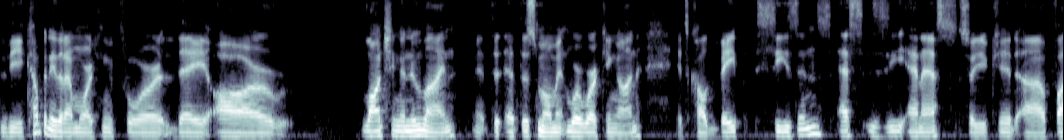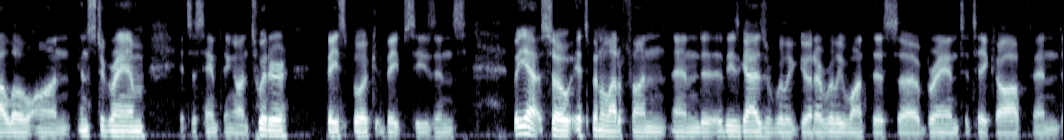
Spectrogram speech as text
the company that i'm working for they are launching a new line at, th- at, this moment we're working on. It's called vape seasons s-z-n-s so you could uh, follow on instagram. It's the same thing on twitter facebook vape seasons. But yeah so it's been a lot of fun and uh, these guys are really good. I really want this uh, brand to take off and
